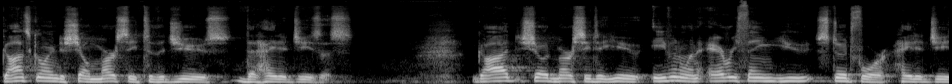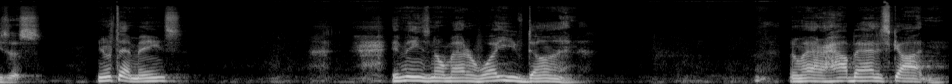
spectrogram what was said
God's going to show mercy to the Jews that hated Jesus. God showed mercy to you even when everything you stood for hated Jesus. You know what that means? It means no matter what you've done, no matter how bad it's gotten,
